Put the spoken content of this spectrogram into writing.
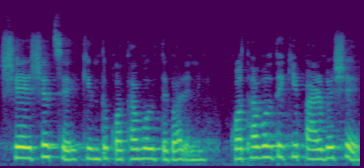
সে এসেছে, কিন্তু কথা বলতে পারেনি। কথা বলতে কি পারবে সে?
